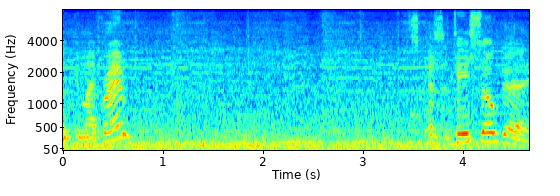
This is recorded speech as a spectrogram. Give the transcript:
Thank you, my friend. It's because it tastes so good.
